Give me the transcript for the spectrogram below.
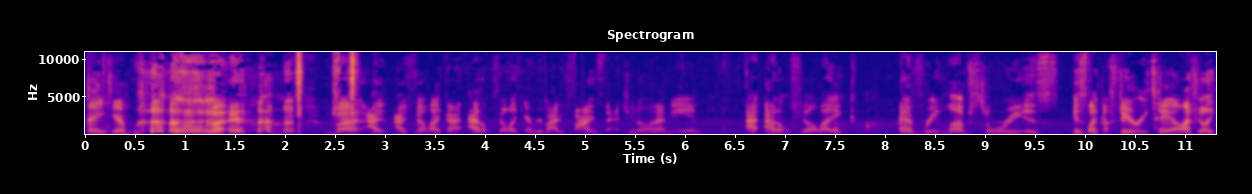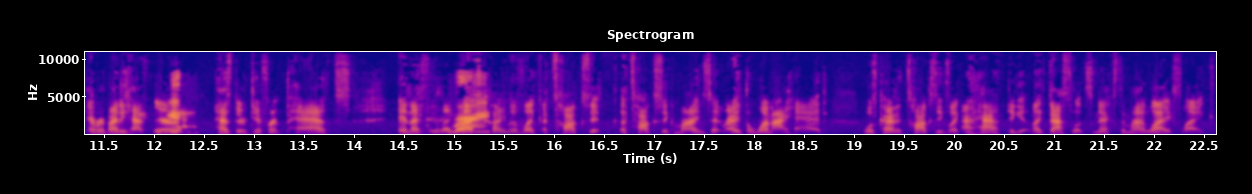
thank you. But but I, I feel like I, I don't feel like everybody finds that. You know what I mean? I, I don't feel like every love story is is like a fairy tale. I feel like everybody has their Yeah. has their different paths. And I feel like Right. that's kind of like a toxic a toxic mindset, right? The one I had was kind of toxic. Like I have to get like that's what's next in my life. Like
